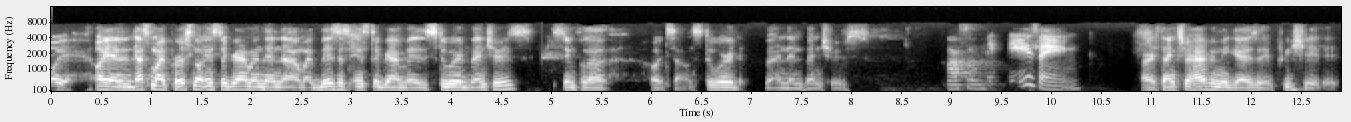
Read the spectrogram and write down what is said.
Oh yeah, oh yeah, and that's my personal Instagram, and then uh, my business Instagram is Stewart Ventures. Simple uh, how it sounds, Stewart and then Ventures. Awesome. Amazing. All right, thanks for having me, guys. I appreciate it.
